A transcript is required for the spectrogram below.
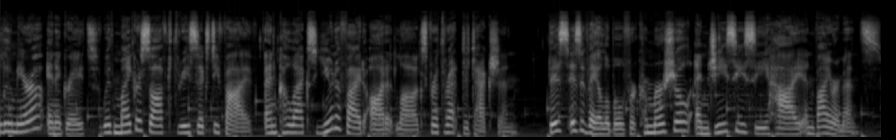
Blumira integrates with Microsoft 365 and collects unified audit logs for threat detection. This is available for commercial and GCC high environments.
